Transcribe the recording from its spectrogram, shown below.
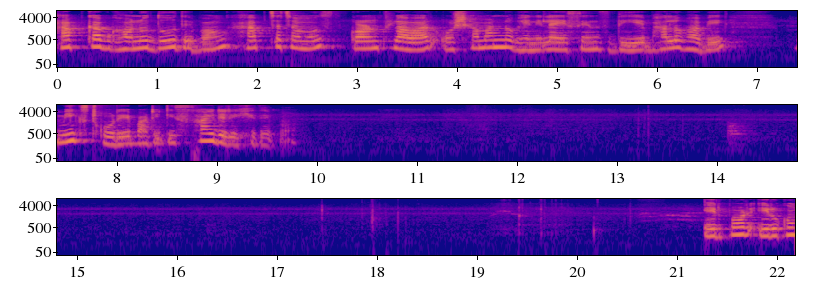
হাফ কাপ ঘন দুধ এবং হাফ চা চামচ কর্নফ্লাওয়ার ও সামান্য ভ্যানিলা এসেন্স দিয়ে ভালোভাবে মিক্সড করে বাটিটি সাইডে রেখে দেব। এরপর এরকম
